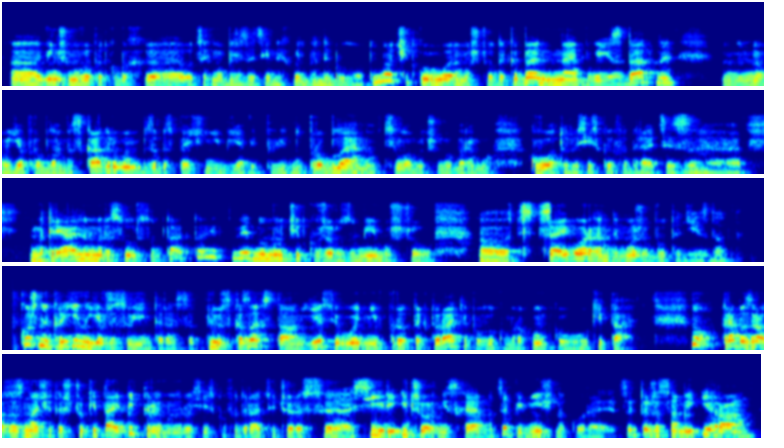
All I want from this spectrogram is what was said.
Е, В іншому випадку б е, оцих мобілізаційних хвиль би не було. Тому чітко говоримо, що ДКБ не боєздатне, у нього є проблеми з кадровим забезпеченням, є відповідно проблема в цілому, якщо ми беремо квоту Російської Федерації з е, матеріальним ресурсом, так то відповідно ми чітко вже розуміємо, що цей орган не може бути дієздатним. Кожної країни є вже свої інтереси. Плюс Казахстан є сьогодні в протектораті по великому рахунку у Китаї. Ну, треба зразу зазначити, що Китай підтримує Російську Федерацію через е, сірі і чорні схеми. Це Північна Корея, це той же самий Іран,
